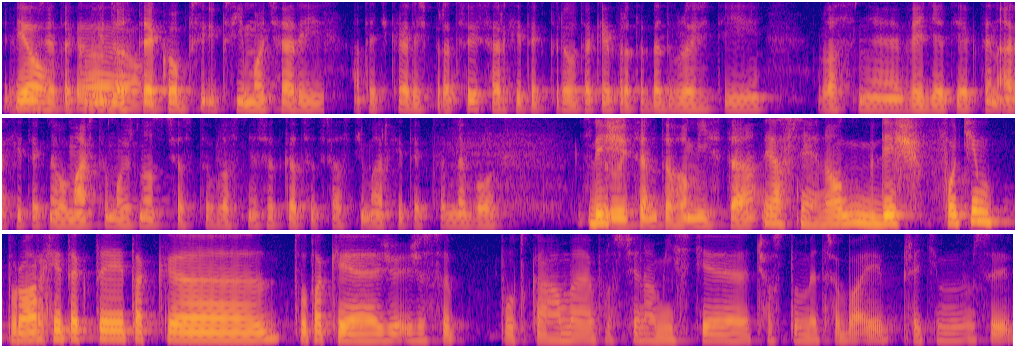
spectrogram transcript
jako, jo, že takový jo, jo. dost jako pří, přímočarý. A teďka, když pracuješ s architekturou, tak je pro tebe důležitý vlastně vědět, jak ten architekt, nebo máš tu možnost často vlastně setkat se třeba s tím architektem, nebo strujcem toho místa. Jasně, no když fotím pro architekty, tak eh, to tak je, že, že se potkáme prostě na místě, často mi třeba i předtím si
